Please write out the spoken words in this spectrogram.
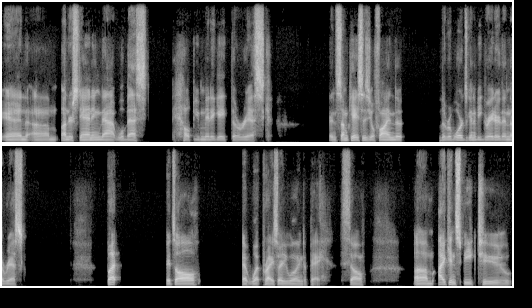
and um, understanding that will best help you mitigate the risk. In some cases, you'll find that the reward's going to be greater than the risk, but it's all at what price are you willing to pay. So, Um, I can speak to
